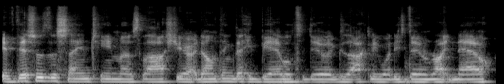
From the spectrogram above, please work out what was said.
if this was the same team as last year, I don't think that he'd be able to do exactly what he's doing right now,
